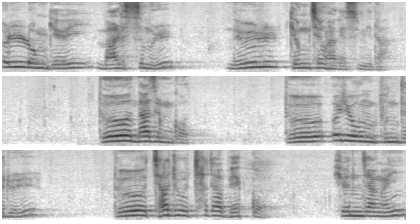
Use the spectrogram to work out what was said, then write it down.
언론계의 말씀을 늘 경청하겠습니다. 더 낮은 곳, 더 어려운 분들을 더 자주 찾아뵙고 현장의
